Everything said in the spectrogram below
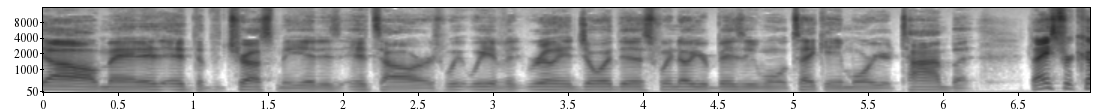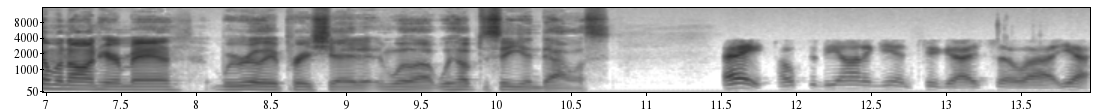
Oh man, it, it trust me, it is it's ours. We we have really enjoyed this. We know you're busy. We won't take any more of your time, but thanks for coming on here, man. We really appreciate it, and we'll uh, we hope to see you in Dallas. Hey, hope to be on again too, guys. So uh, yeah,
